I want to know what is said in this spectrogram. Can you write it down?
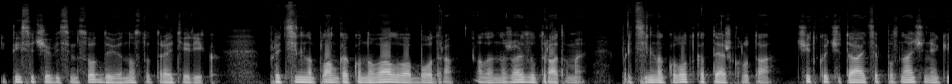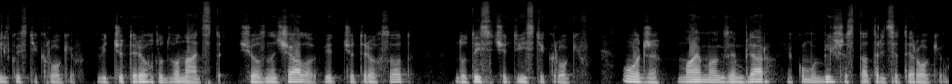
і 1893 рік. Прицільна планка Коновалова бодра, але, на жаль, з утратами. Прицільна колодка теж крута. Чітко читається позначення кількості кроків від 4 до 12, що означало від 400 до 1200 кроків. Отже, маємо екземпляр, якому більше 130 років,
